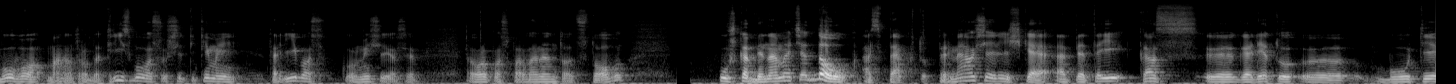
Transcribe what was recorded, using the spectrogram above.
buvo, man atrodo, trys buvo susitikimai tarybos, komisijos ir Europos parlamento atstovų. Užkabinama čia daug aspektų. Pirmiausia, reiškia apie tai, kas e, galėtų e, būti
